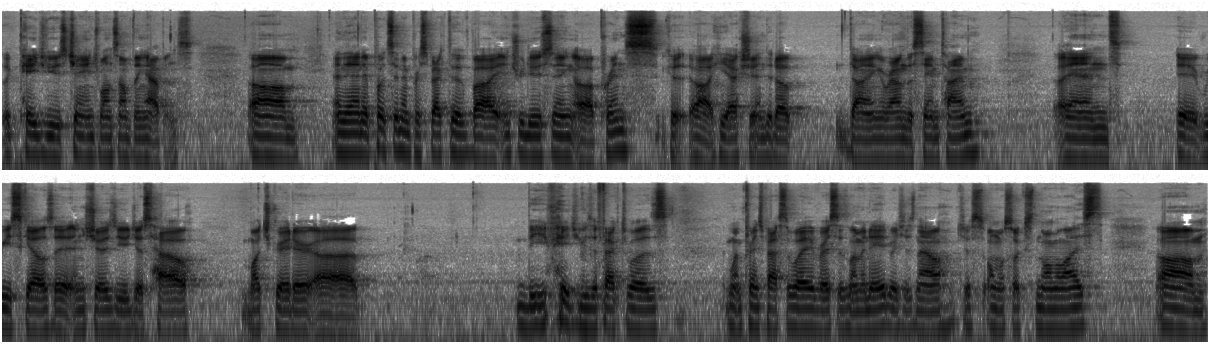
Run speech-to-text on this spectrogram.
like page views change when something happens. Um, and then it puts it in perspective by introducing uh, Prince. Uh, he actually ended up dying around the same time, and it rescales it and shows you just how much greater uh, the page views effect was when Prince passed away versus Lemonade, which is now just almost looks normalized. Um,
